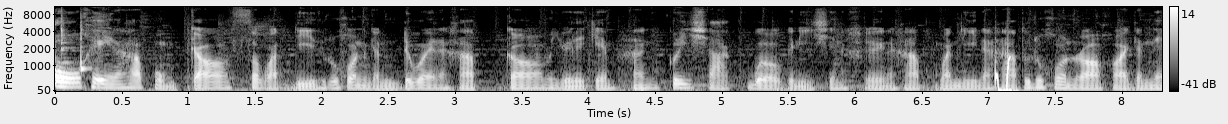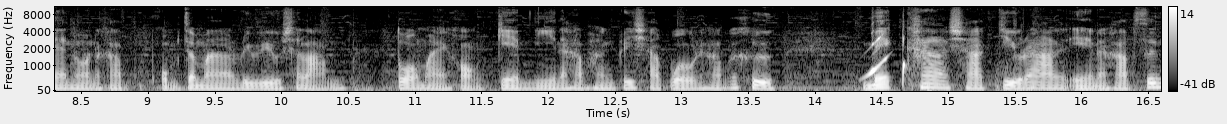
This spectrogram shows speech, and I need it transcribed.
โอเคนะครับผมก็สวัสดีทุกคนกันด้วยนะครับ ก็มาอยู่ในเกม Hungry Shark World กันอีกเช่นเคยนะครับ วันนี้นะครับ ทุกๆคนรอคอยกันแน่นอนนะครับ ผมจะมารีวิวฉลามตัวใหม่ของเกมนี้นะครับ Hungry Shark World นะครับ ก็คือ Mecha Shark g i r a นั่นเองนะครับ ซึ่ง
